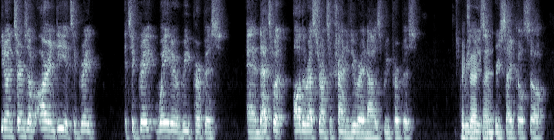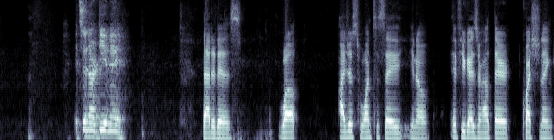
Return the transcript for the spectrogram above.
you know, in terms of R and D, it's a great it's a great way to repurpose and that's what all the restaurants are trying to do right now is repurpose exactly. reuse and recycle so it's in our dna That it is. Well, I just want to say, you know, if you guys are out there questioning,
